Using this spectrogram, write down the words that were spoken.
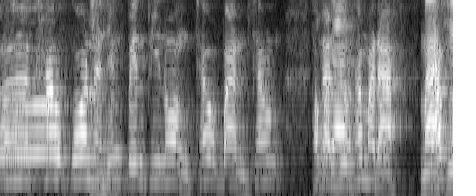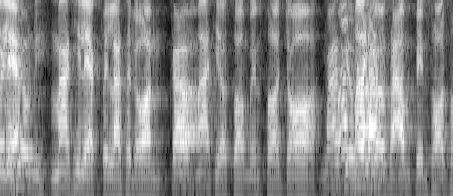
เออข้าวก้อนน่ะยังเป็นพี่น้องเช่าวบ้านเช่าวธรรมดานาเดียวธรรมดามามาที่แรกเดียวนี่มาที่แรกเป็นราษฎรครับมาเที่ยวสองเป็นสจมาเที่ยวมาสามเที่ยวสามเป็นสส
